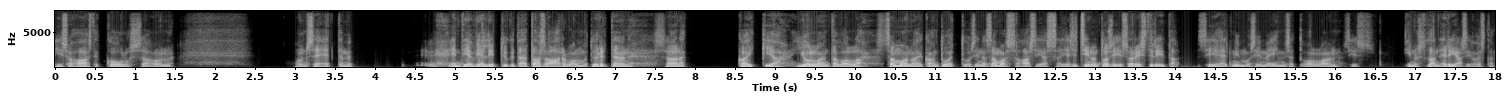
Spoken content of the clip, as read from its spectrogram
iso haaste koulussa on, on se, että me en tiedä vielä liittyykö tämä tasa-arvoon, mutta yritetään saada kaikkia jollain tavalla samaan aikaan tuettua siinä samassa asiassa. Ja sitten siinä on tosi iso ristiriita siihen, että millaisia me ihmiset ollaan. Siis innostutaan eri asioista.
